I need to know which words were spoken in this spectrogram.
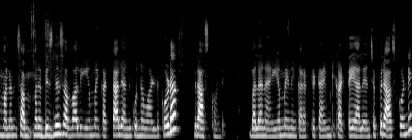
మనం సం మన బిజినెస్ అవ్వాలి ఈఎంఐ కట్టాలి అనుకున్న వాళ్ళు కూడా రాసుకోండి. బలానా ఈఎంఐ నేను కరెక్ట్ టైంకి కట్టేయాలి అని చెప్పి రాసుకోండి.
